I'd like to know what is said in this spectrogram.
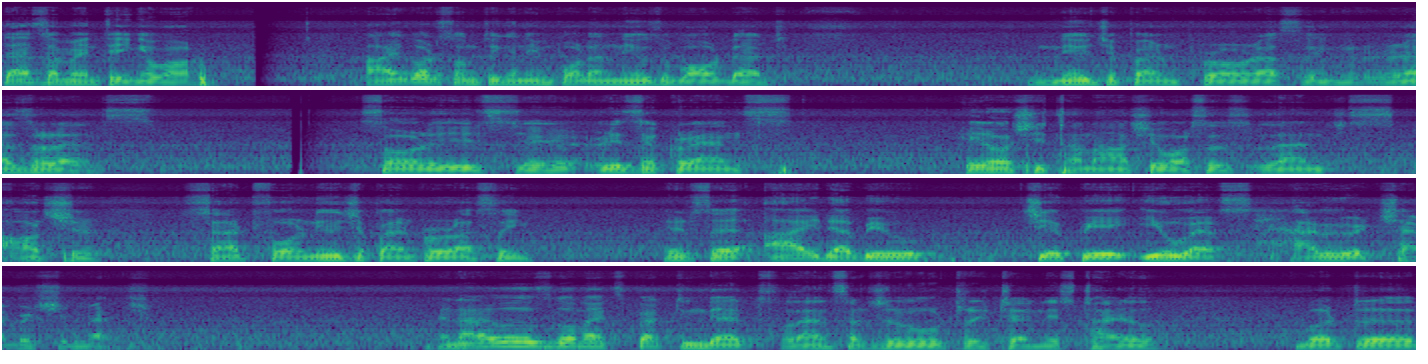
that's the main thing about. I got something an important news about that. New Japan Pro Wrestling Resurgence. Sorry, it's uh, Resurgence. Hiroshi Tanahashi versus Lance Archer, set for New Japan Pro Wrestling. It's a IWGP US Heavyweight Championship match. And I was gonna expecting that Lance Archer would retain his title, but uh,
